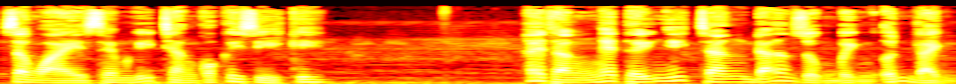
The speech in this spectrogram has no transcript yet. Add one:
Ra ngoài xem Nghĩ chàng có cái gì kia. Hai thằng nghe thấy Nghĩ Trang đã dùng mình ớn lạnh.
